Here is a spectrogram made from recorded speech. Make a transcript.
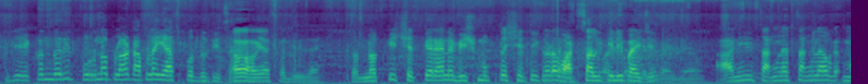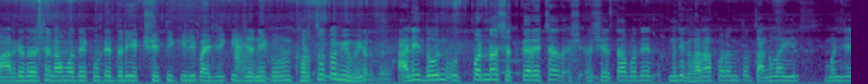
म्हणजे एकंदरीत पूर्ण प्लॉट आपला याच पद्धतीचा. हो हो याच पद्धतीचं आहे. तर नक्कीच शेतकऱ्याने विषमुक्त शेतीकडे वाटचाल केली पाहिजे. आणि चांगल्यात चांगल्या मार्गदर्शनामध्ये कुठेतरी एक शेती केली पाहिजे की जेणेकरून खर्च कमी होईल आणि दोन उत्पन्न शेतकऱ्याच्या शेतामध्ये म्हणजे घरापर्यंत चांगला येईल. म्हणजे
